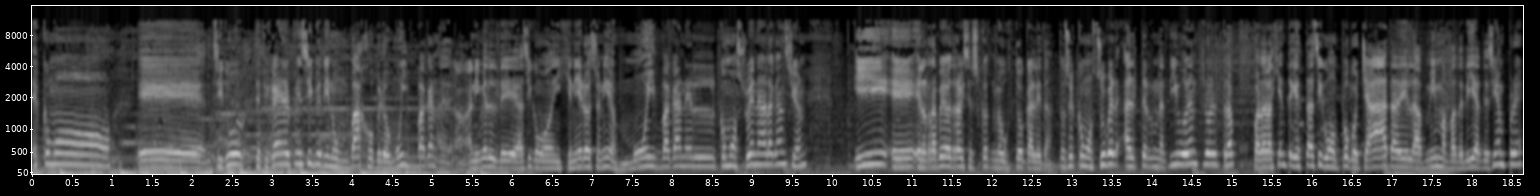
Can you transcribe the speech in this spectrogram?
Es como, eh, si tú te fijas en el principio, tiene un bajo, pero muy bacán, eh, a nivel de, así como de ingeniero de sonido, es muy bacán el cómo suena la canción. Y eh, el rapeo de Travis Scott me gustó caleta. Entonces como súper alternativo dentro del trap para la gente que está así como un poco chata de las mismas baterías de siempre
